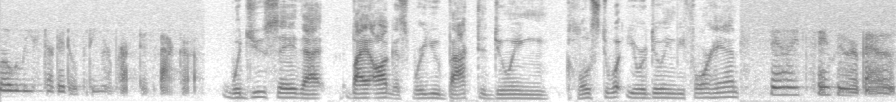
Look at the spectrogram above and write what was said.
Slowly started opening our practice back up. Would you say that by August, were you back to doing close to what you were doing beforehand? Yeah, I'd say we were about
